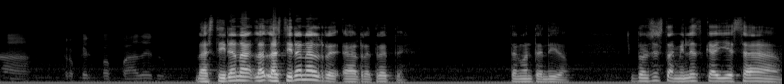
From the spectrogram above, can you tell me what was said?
ah, creo que el papá del. Las tiran, a- la- las tiran al, re- al retrete, tengo entendido. Entonces también les cae esa,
